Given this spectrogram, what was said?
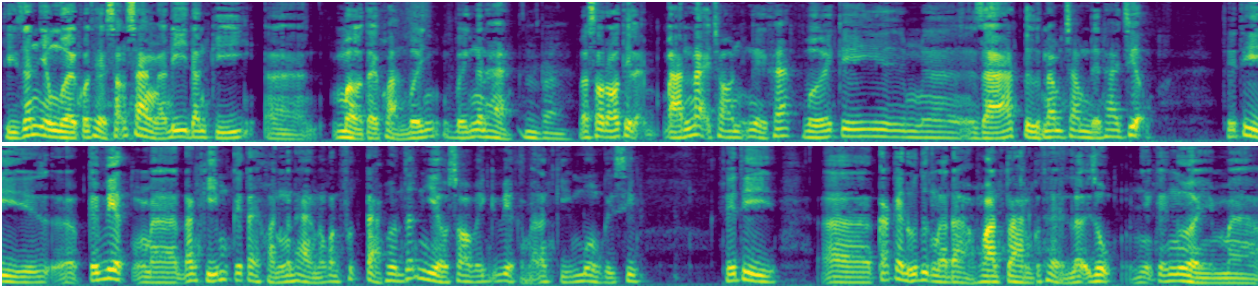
thì rất nhiều người có thể sẵn sàng là đi đăng ký à, mở tài khoản với với ngân hàng Vâng. và sau đó thì lại bán lại cho những người khác với cái ờ, giá từ 500 đến 2 triệu. Thế thì ờ, cái việc mà đăng ký một cái tài khoản ngân hàng nó còn phức tạp hơn rất nhiều so với cái việc mà đăng ký mua một cái sim. Thế thì ờ, các cái đối tượng lừa đảo hoàn toàn có thể lợi dụng những cái người mà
